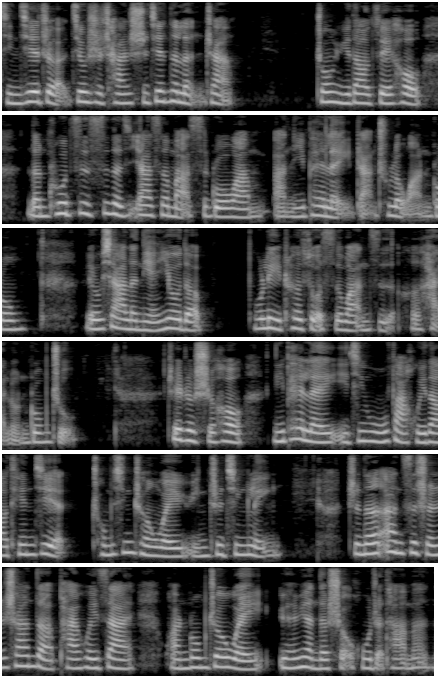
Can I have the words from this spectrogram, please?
紧接着就是长时间的冷战。终于到最后，冷酷自私的亚瑟马斯国王把尼佩蕾赶出了王宫，留下了年幼的普里特索斯王子和海伦公主。这个时候，尼佩雷已经无法回到天界，重新成为云之精灵，只能暗自神伤地徘徊在皇宫周围，远远地守护着他们。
